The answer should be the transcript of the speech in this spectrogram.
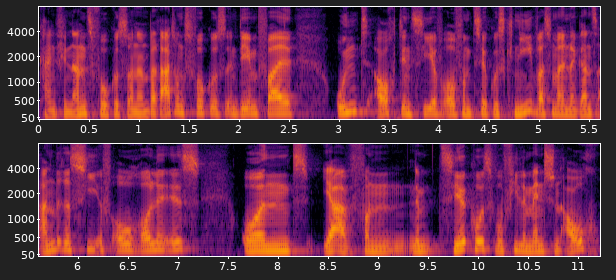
kein Finanzfokus, sondern Beratungsfokus in dem Fall und auch den CFO vom Zirkus Knie, was mal eine ganz andere CFO-Rolle ist. Und ja, von einem Zirkus, wo viele Menschen auch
